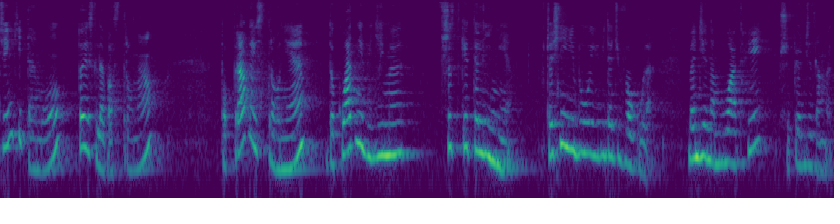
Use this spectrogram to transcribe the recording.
Dzięki temu, to jest lewa strona, po prawej stronie dokładnie widzimy wszystkie te linie. Wcześniej nie było ich widać w ogóle. Będzie nam łatwiej przypiąć zamek.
